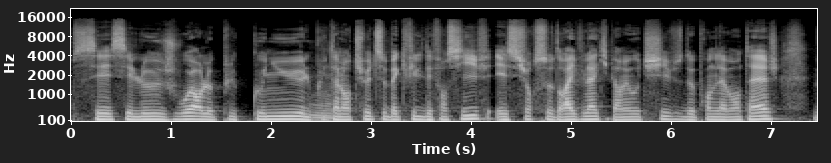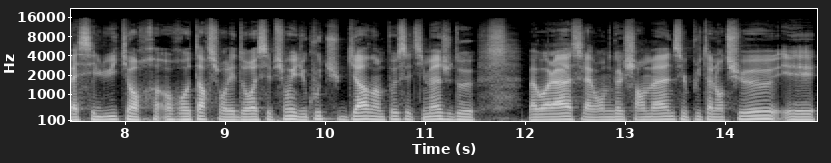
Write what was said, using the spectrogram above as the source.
c'est le joueur le plus connu et le plus talentueux de ce backfield défensif. Et sur ce drive-là qui permet aux Chiefs de prendre l'avantage, bah, c'est lui qui est en, retard sur les deux réceptions. Et du coup, tu gardes un peu cette image de. Bah voilà, c'est la grande gueule Sherman, c'est le plus talentueux. Et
